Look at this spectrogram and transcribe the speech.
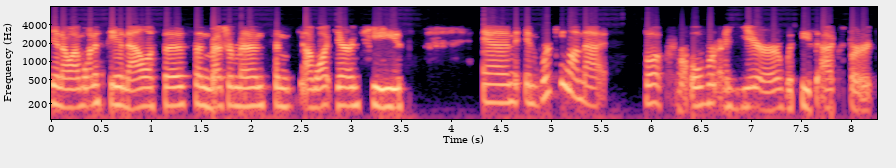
you know, I want to see analysis and measurements and I want guarantees. And in working on that book for over a year with these experts,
